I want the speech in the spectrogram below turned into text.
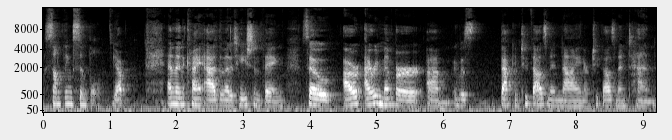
Something simple. Yep. And then kind of add the meditation thing. So I, I remember um, it was back in 2009 or 2010.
